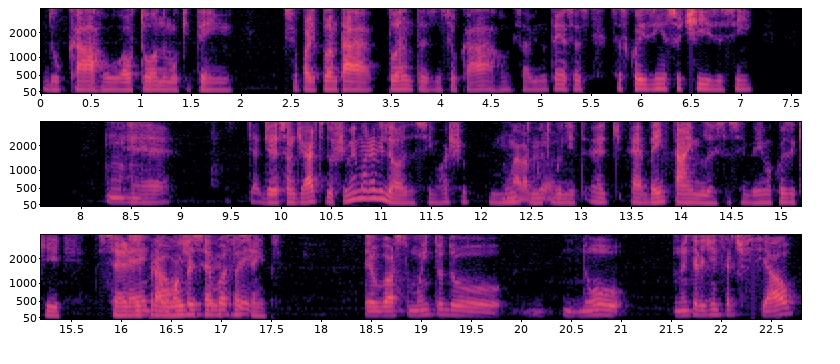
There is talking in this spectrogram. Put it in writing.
do carro autônomo que tem. Que você pode plantar plantas no seu carro, sabe? Não tem essas, essas coisinhas sutis, assim. Uhum. É, a direção de arte do filme é maravilhosa, assim. Eu acho muito, muito bonito. É, é bem timeless, assim, bem uma coisa que serve é, então, para hoje e serve para sempre. Eu gosto muito do. No, no inteligência artificial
